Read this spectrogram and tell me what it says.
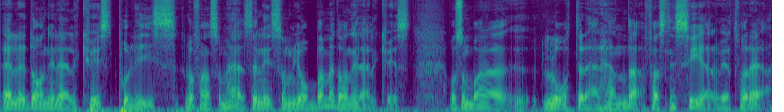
eller Daniel Elfqvist, polis eller vad fan som helst. Eller ni som jobbar med Daniel Elfqvist och som bara eh, låter det här hända fast ni ser, vet vad det är.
